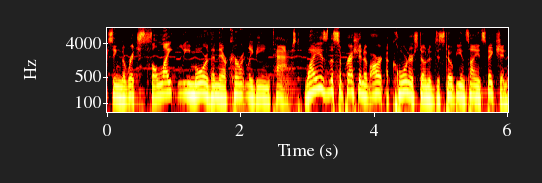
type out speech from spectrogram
taxing the rich slightly more than they're currently being taxed? Why is the suppression of art a cornerstone of dystopian science fiction?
